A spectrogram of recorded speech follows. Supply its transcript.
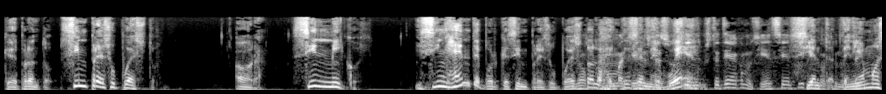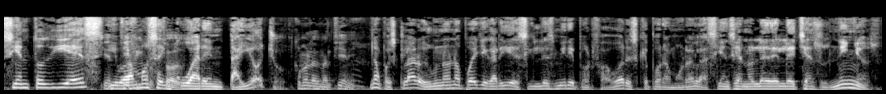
que de pronto, sin presupuesto, ahora, sin micos Y sin gente, porque sin presupuesto No, la ¿cómo gente se me fue. cien- Usted tenía como 100 científicos. Teníamos 110 y vamos en todos. 48. ¿Cómo los mantiene? No, pues claro, uno no puede llegar y decirles, mire, por favor, es que por amor a la ciencia no le dé leche a sus niños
